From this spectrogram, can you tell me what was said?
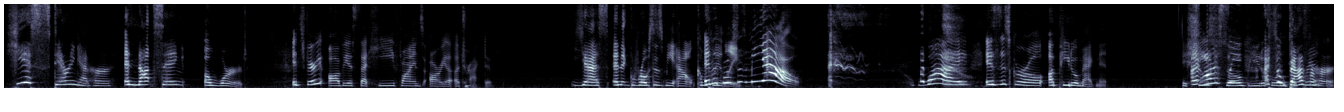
he is staring at her and not saying a word. It's very obvious that he finds Aria attractive. Yes, and it grosses me out completely. And it grosses me out. Why is this girl a pedo magnet? Is she honestly- so beautiful? I feel bad for her.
